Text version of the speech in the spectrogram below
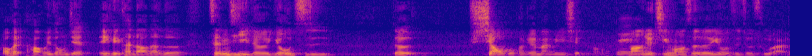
，OK，好，回中间，也可以看到那个整体的油脂的效果，感觉蛮明显的哦，对马上就金黄色的油脂就出来了。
